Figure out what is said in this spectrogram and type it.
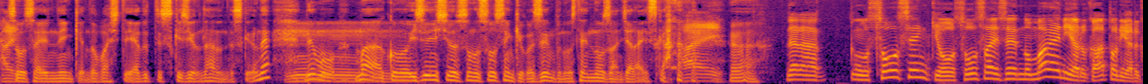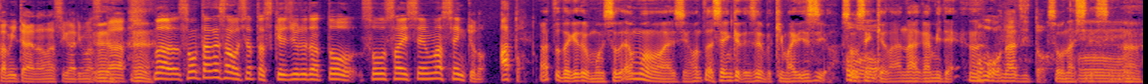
はい、総裁の任期を伸ばしてやるってスケジュールになるんですけどね、でも、まあ、このいずれにしろその総選挙が全部の天王山じゃないですか。はい、うん、だから総選挙、総裁選の前にやるか後にやるかみたいな話がありますが、うんうん、まあ、その高橋さんおっしゃったスケジュールだと、総裁選は選挙の後後だけども、それはもう、本当は選挙で全部決まりですよ、総選挙の長身で。ほぼ同じと。そうなしですよ。うん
